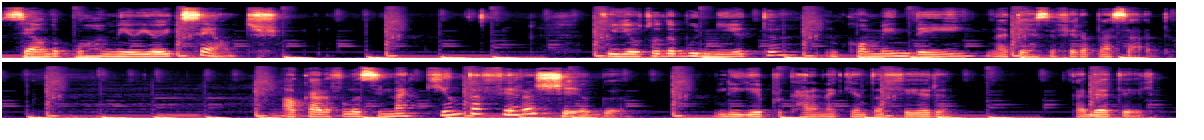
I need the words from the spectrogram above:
sendo por 1.800. Fui eu toda bonita, encomendei na terça-feira passada. Aí o cara falou assim: na quinta-feira chega. Liguei pro cara na quinta-feira. Cadê a telha?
